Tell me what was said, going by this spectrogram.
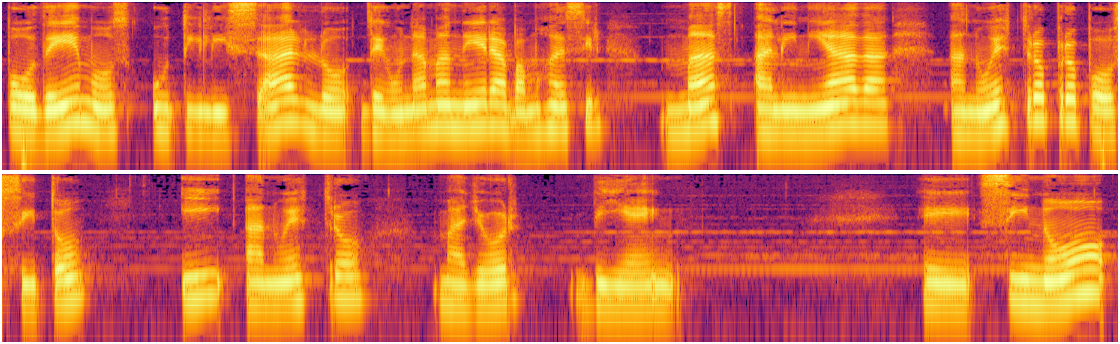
podemos utilizarlo de una manera, vamos a decir, más alineada a nuestro propósito y a nuestro mayor bien. Eh, si no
